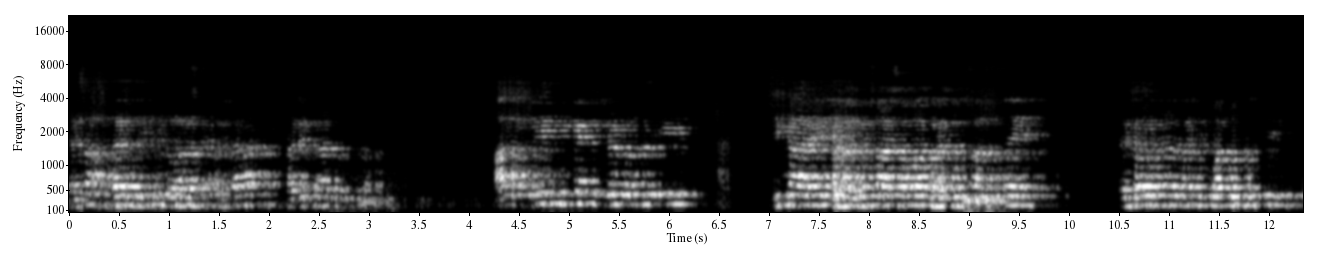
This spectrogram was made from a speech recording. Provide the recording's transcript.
त्याचा अभ्यास देखील डोळ्याच्या अशा कार्यक्रमात आज आपली जी शिक्षण पद्धती जी काय आहे घराचा असावा असू नये त्याच्यावर वाद होत असतील.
